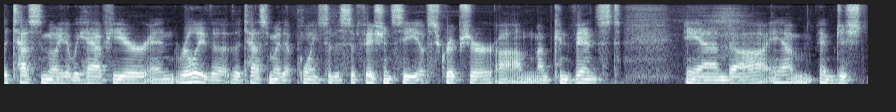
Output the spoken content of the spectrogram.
the testimony that we have here and really the, the testimony that points to the sufficiency of Scripture. Um, I'm convinced and uh, am, am just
